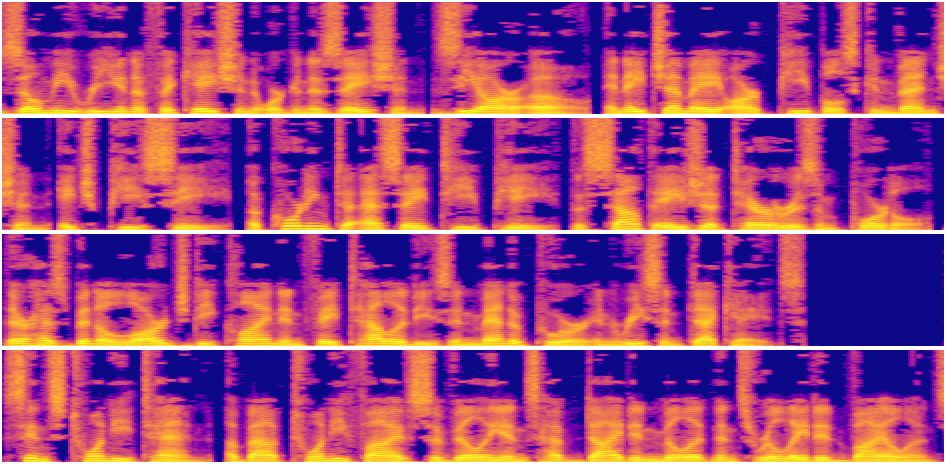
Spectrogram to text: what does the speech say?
Zomi Reunification Organization ZRO, and HMAR People's Convention HPC. .According to SATP the South Asia Terrorism Portal, there has been a large decline in fatalities in Manipur in recent decades. Since 2010, about 25 civilians have died in militants-related violence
